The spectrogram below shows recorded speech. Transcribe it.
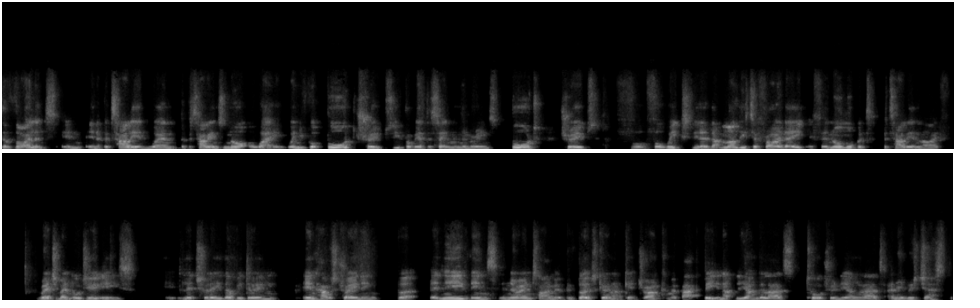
the violence in, in a battalion when the battalion's not away, when you've got bored troops, you probably had the same in the Marines, bored troops for, for weeks, you know, that Monday to Friday, if they're normal bat- battalion life, regimental duties, literally they'll be doing in-house training, but in the evenings, in their own time, it'd be blokes going out, getting drunk, coming back, beating up the younger lads, torturing the younger lads. And it was just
